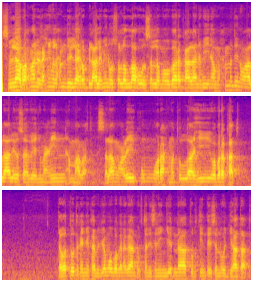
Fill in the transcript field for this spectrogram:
بسم الله الرحمن الرحيم. الحمد لله رب العالمين وصلى الله وسلم وبارك على نبينا محمد وعلى آله وصحبه أجمعين. أما بعد السلام عليكم ورحمة الله وبركاته. kabajamoo baga nagaan dhuftani isiniin jennaa turtiin teessan wajji haa taatu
